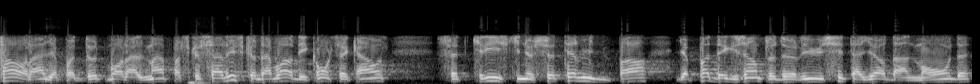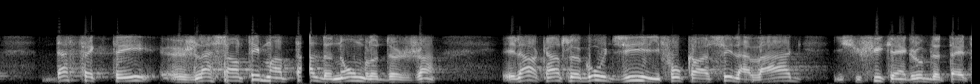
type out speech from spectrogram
fort, hein, il n'y a pas de doute moralement, parce que ça risque d'avoir des conséquences. Cette crise qui ne se termine pas, il n'y a pas d'exemple de réussite ailleurs dans le monde, d'affecter euh, la santé mentale de nombre de gens. Et là, quand le go dit il faut casser la vague, il suffit qu'un groupe de têtes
